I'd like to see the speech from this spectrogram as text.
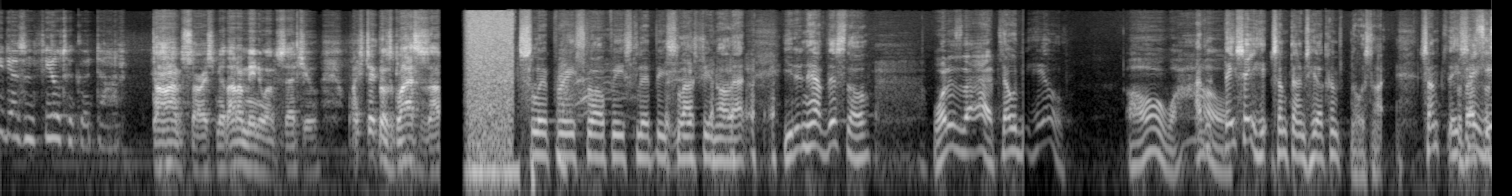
He really doesn't feel too good, Don. Oh, I'm sorry, Smith. I don't mean to upset you. Why don't you take those glasses off? Slippery, slopey, slippy, slushy, and all that. You didn't have this, though. What is that? That would be hail. Oh, I wow. don't- they say sometimes hail comes. No, it's not. Some, they But say that's the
